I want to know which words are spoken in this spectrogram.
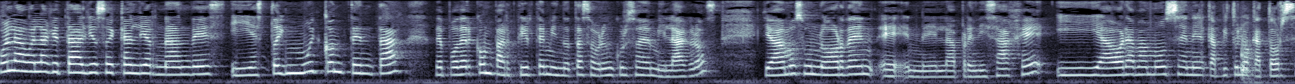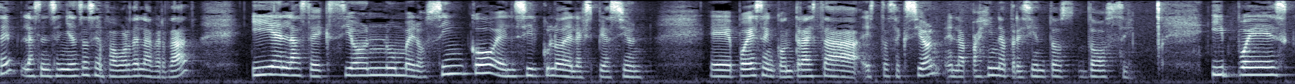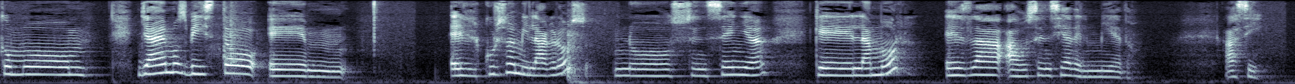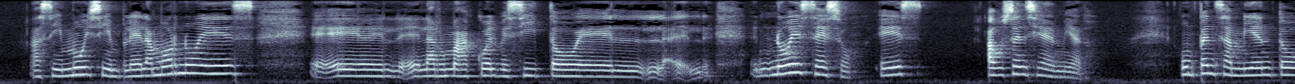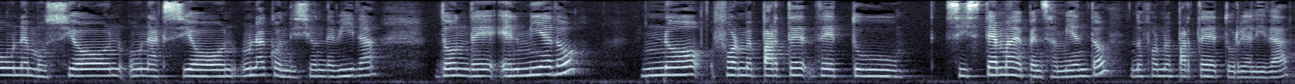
Hola, hola, ¿qué tal? Yo soy Canly Hernández y estoy muy contenta de poder compartirte mis notas sobre un curso de milagros. Llevamos un orden eh, en el aprendizaje y ahora vamos en el capítulo 14, las enseñanzas en favor de la verdad, y en la sección número 5, el círculo de la expiación. Eh, puedes encontrar esta, esta sección en la página 312. Y pues como ya hemos visto... Eh, el curso de milagros nos enseña que el amor es la ausencia del miedo. Así, así, muy simple. El amor no es eh, el, arrumaco, el besito, el, no es eso, es ausencia de miedo. Un pensamiento, una emoción, una acción, una condición de vida donde el miedo no forme parte de tu sistema de pensamiento, no forme parte de tu realidad,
